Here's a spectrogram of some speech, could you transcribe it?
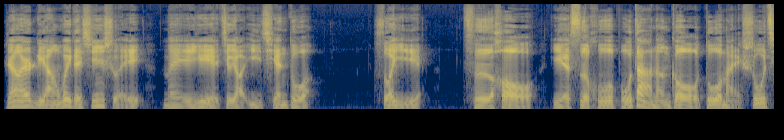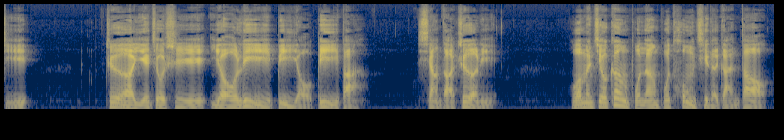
然而两位的薪水每月就要一千多，所以此后也似乎不大能够多买书籍。这也就是有利必有弊吧。想到这里，我们就更不能不痛切地感到，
